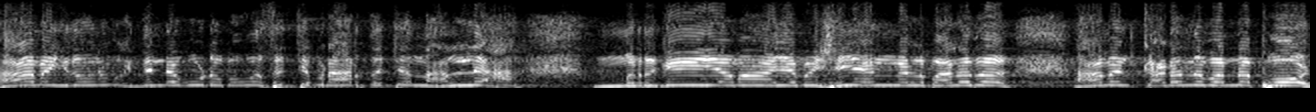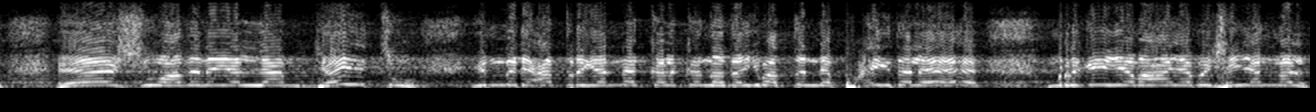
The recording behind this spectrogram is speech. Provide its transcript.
ആമ ഇതൊന്നും ഇതിന്റെ കൂടെ ഉപവസിച്ച് പ്രാർത്ഥിച്ച നല്ല മൃഗീയമായ വിഷയങ്ങൾ പലത് അവൻ കടന്നു വന്നപ്പോൾ യേശു അതിനെയെല്ലാം ജയിച്ചു. ഇന്ന് രാത്രി എന്നെ കേൾക്കുന്ന ദൈവത്തിന്റെ പൈതലെ മൃഗീയമായ വിഷയങ്ങൾ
